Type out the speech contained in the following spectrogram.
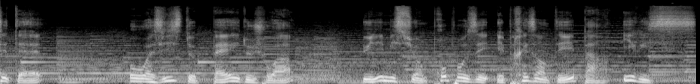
C'était Oasis de paix et de joie, une émission proposée et présentée par Iris.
